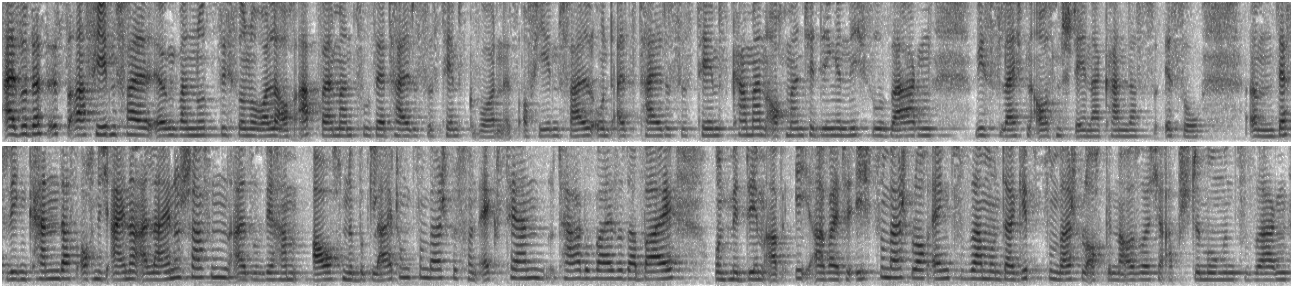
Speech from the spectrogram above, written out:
Also das ist auf jeden Fall, irgendwann nutzt sich so eine Rolle auch ab, weil man zu sehr Teil des Systems geworden ist, auf jeden Fall. Und als Teil des Systems kann man auch manche Dinge nicht so sagen, wie es vielleicht ein Außenstehender kann. Das ist so. Ähm, Deswegen kann das auch nicht einer alleine schaffen. Also wir haben auch eine Begleitung zum Beispiel von externen tageweise dabei und mit dem arbeite ich zum Beispiel auch eng zusammen und da gibt es zum Beispiel auch genau solche Abstimmungen zu sagen,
